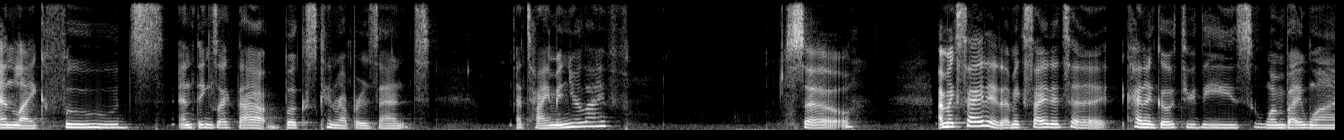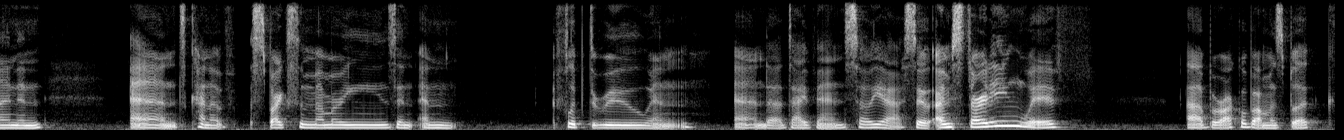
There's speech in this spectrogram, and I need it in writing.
and like foods and things like that, books can represent a time in your life. So I'm excited. I'm excited to kind of go through these one by one and and kind of spark some memories and and flip through and and uh, dive in. So yeah, so I'm starting with uh, Barack Obama's book,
